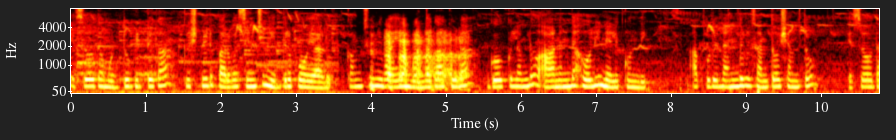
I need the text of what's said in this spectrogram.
యశోద ముద్దు బిడ్డగా కృష్ణుడు పరవశించి నిద్రపోయాడు. కంసుని భయం ఉండగా కూడా గోకులంలో ఆనంద హోలీ నెలకొంది. అప్పుడు నందుడు సంతోషంతో యశోద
